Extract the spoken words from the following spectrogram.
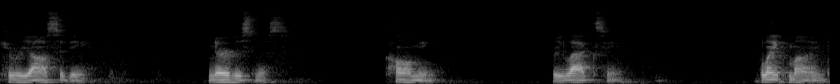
curiosity, nervousness, calming, relaxing, blank mind,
